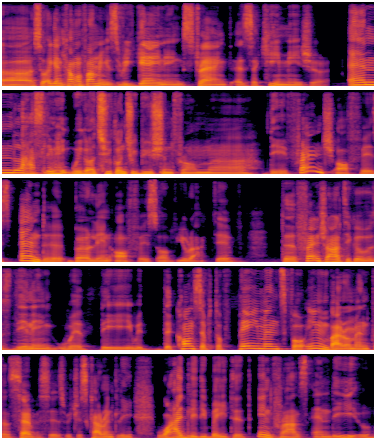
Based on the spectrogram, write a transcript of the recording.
Uh, so again, carbon farming is regaining strength as a key measure. And lastly, we got two contributions from uh, the French office and the Berlin office of Euractiv. The French article was dealing with the with the concept of payments for environmental services, which is currently widely debated in France and the EU.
